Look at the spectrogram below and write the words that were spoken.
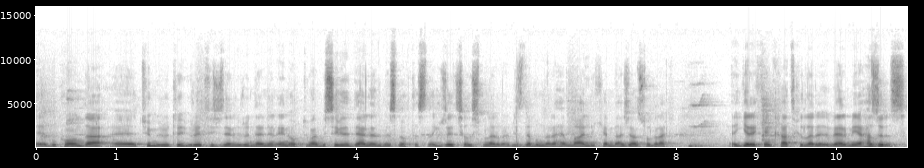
e, bu konuda e, tüm üreticilerin ürünlerinin en optimal bir seviyede değerlendirilmesi noktasında güzel çalışmalar var. Biz de bunlara hem valilik hem de ajans olarak e, gereken katkıları vermeye hazırız.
